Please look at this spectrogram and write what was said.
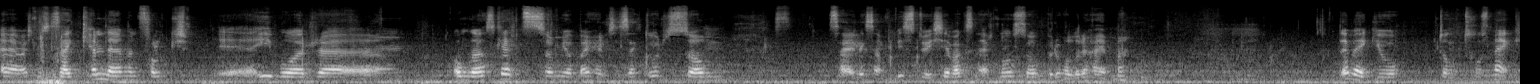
Jeg vet ikke om jeg skal si hvem det er, men folk eh, i vår uh, omgangskrets som jobber i helsesektor, som sier liksom Hvis du ikke er vaksinert nå, så bør du holde deg hjemme. Det veier jo tungt hos meg.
